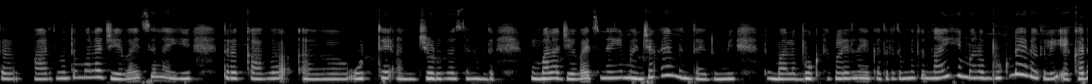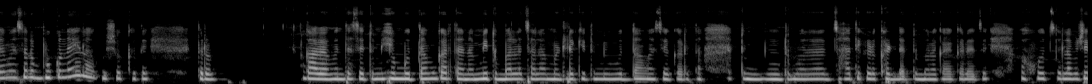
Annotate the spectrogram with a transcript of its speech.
तर पार्थ म्हणतो मला जेवायचं नाही आहे तर काव्य उठते आणि चिडून असते ना म्हणते मला जेवायचं नाही आहे म्हणजे काय म्हणताय तुम्ही? तुम्हाला भूक लागलेली नाही का? तर तुम्ही तर नाही मला भूक नाही लागली. एखाद्या माणसाला भूक नाही लागू शकते तर काव्यामध्ये म्हणत असे तुम्ही हे मुद्दाम करता ना मी तुम्हाला चला म्हटलं की तुम्ही मुद्दाम असे करता. तुम तुम्हाला जा तिकडं खड्ड्यात तुम्हाला काय करायचं आहे हो चला म्हणजे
